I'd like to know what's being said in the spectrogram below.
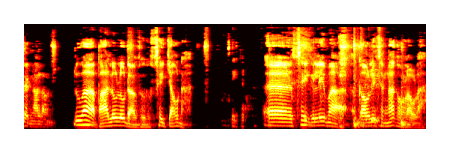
45လောက်နေသူကဘာလုပ်လို့တာဆိုစိတ်ကြောင်းတာစိတ်ကြောင့်အဲစိတ်ကလေးမှအကောင်လေး15ကောင်လောက်လား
